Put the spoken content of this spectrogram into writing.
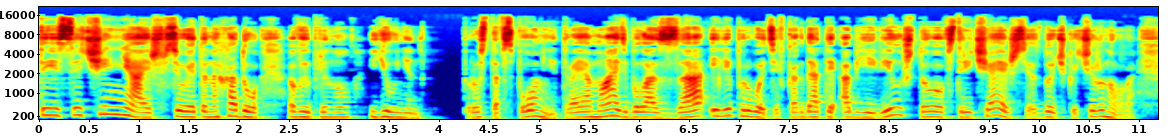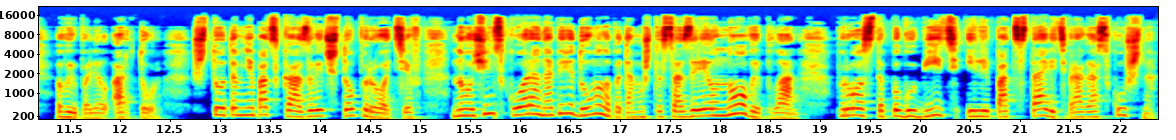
«Ты сочиняешь все это на ходу», – выплюнул Юнин. Просто вспомни, твоя мать была за или против, когда ты объявил, что встречаешься с дочкой Чернова, выпалил Артур. Что-то мне подсказывает, что против, но очень скоро она передумала, потому что созрел новый план. Просто погубить или подставить врага скучно,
